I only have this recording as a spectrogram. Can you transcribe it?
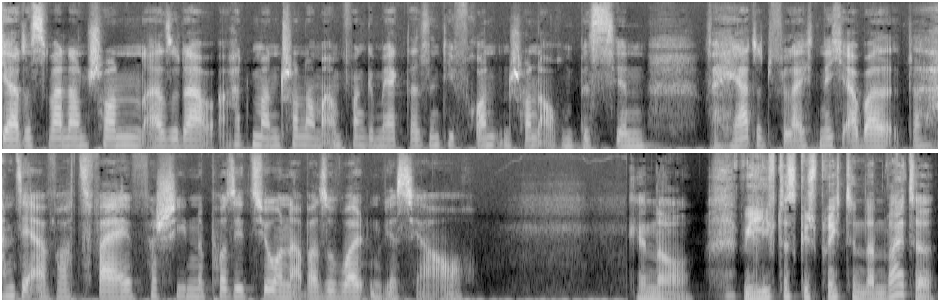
ja, das war dann schon, also da hat man schon am Anfang gemerkt, da sind die Fronten schon auch ein bisschen verhärtet, vielleicht nicht, aber da haben sie einfach zwei verschiedene Positionen, aber so wollten wir es ja auch. Genau. Wie lief das Gespräch denn dann weiter?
